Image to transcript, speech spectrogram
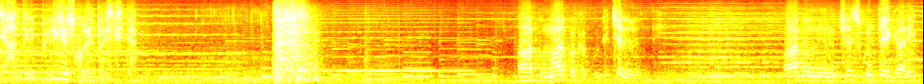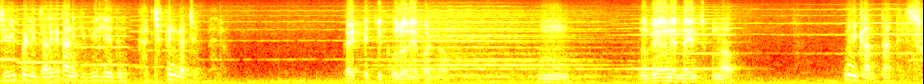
శాంతిని పెళ్ళి చేసుకోలేని పరిస్థితి. ఆ కుమార్కు ఒక గుడ్డి చెల్లెలుంది. ఆమెను నేను చేసుకుంటే గాని చేయి పెళ్ళి జరగటానికి వీల్లేదని ఖచ్చితంగా చెప్పారు గట్టి చిక్కులోనే పడ్డావు. ఉమ్, నువ్వేం నిర్ణయించుకున్నావు? నీకంతా తెలుసు.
